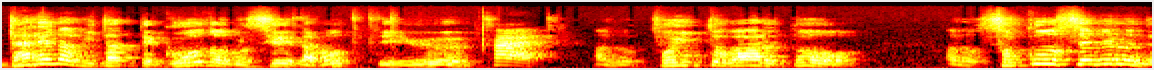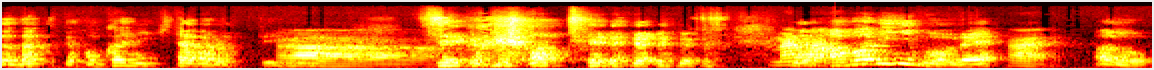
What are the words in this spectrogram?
誰が見たってゴードンのせいだろっていう、はい。あの、ポイントがあると、あの、そこを攻めるんじゃなくて他に行きたがるっていうあ性格があって、まあまあ。まりにもね、あはい。あの、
